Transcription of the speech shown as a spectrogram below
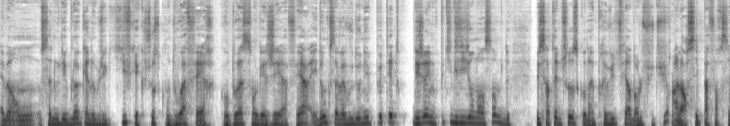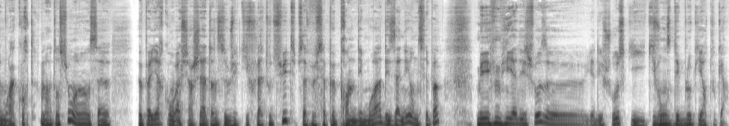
eh ben on, ça nous débloque un objectif, quelque chose qu'on doit faire, qu'on doit s'engager à faire. Et donc, ça va vous donner peut-être déjà une petite vision d'ensemble de, de certaines choses qu'on a prévu de faire dans le futur. Alors, c'est pas forcément à court terme, hein, attention, hein, ça veut pas dire qu'on va chercher à atteindre cet objectif-là tout de suite. Ça peut, ça peut prendre des mois, des années, on ne sait pas. Mais mais il y a des choses, euh, il y a des choses qui, qui vont se débloquer en tout cas.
